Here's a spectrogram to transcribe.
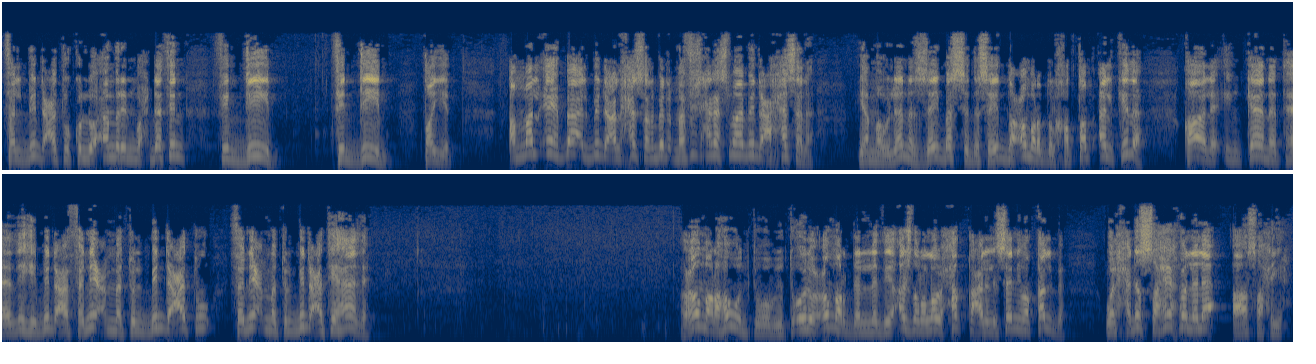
فالبدعة كل أمر محدث في الدين في الدين. طيب أمال إيه بقى البدعة الحسنة؟ بدعة ما فيش حاجة اسمها بدعة حسنة. يا مولانا إزاي بس؟ ده سيدنا عمر بن الخطاب قال كده. قال إن كانت هذه بدعة فنعمة البدعة فنعمة البدعة هذا عمر هو أنتوا بتقولوا عمر ده الذي أجدر الله الحق على لسانه وقلبه والحديث صحيح ولا لا؟ آه صحيح.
